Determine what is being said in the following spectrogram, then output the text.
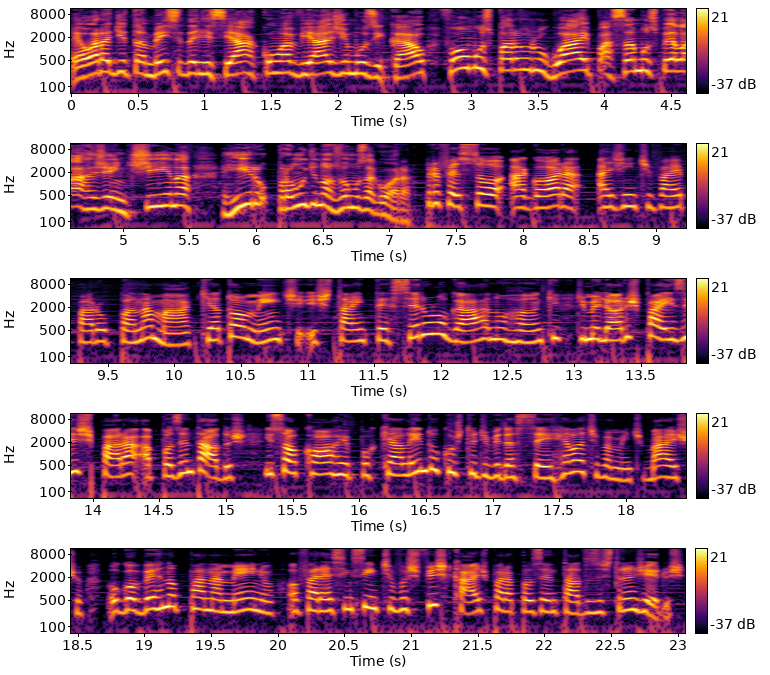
É hora de também se deliciar com a viagem musical. Fomos para o Uruguai, passamos pela Argentina. Hiro, para onde nós vamos agora? Professor, agora a gente vai para o Panamá, que atualmente está em terceiro lugar no ranking de melhores países para aposentados. Isso ocorre porque, além do custo de vida ser relativamente baixo, o governo panamenho oferece incentivos fiscais para aposentados estrangeiros.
